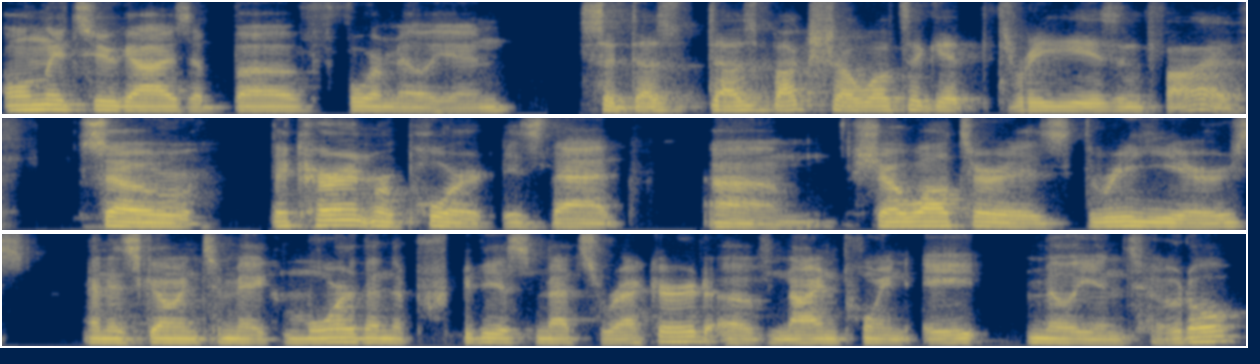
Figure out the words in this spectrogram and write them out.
only two guys above 4 million. So does does Buck Showalter get three years and five? So Yeah. the current report is that um, Showalter is three years and is going to make more than the previous Mets record of 9.8 million total.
